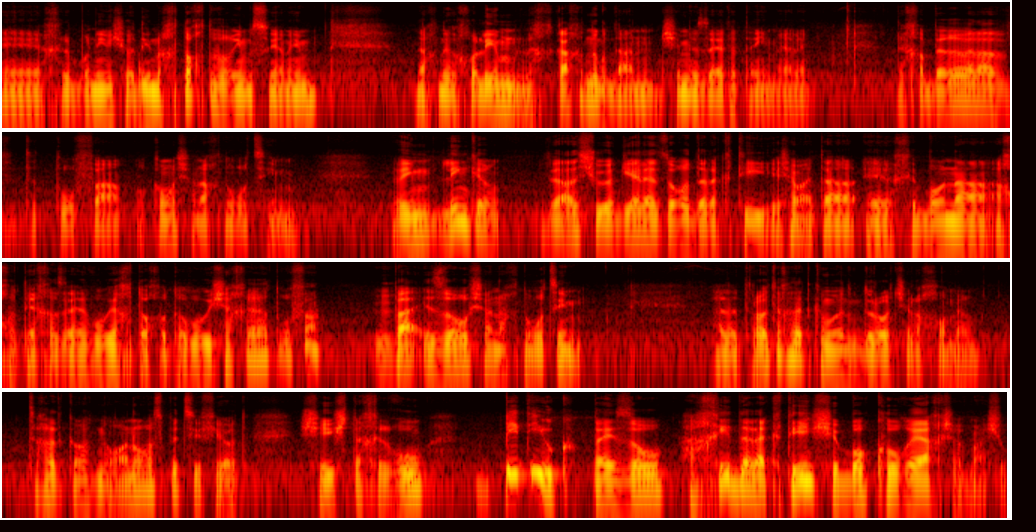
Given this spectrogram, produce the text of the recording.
אה, חלבונים שיודעים לחתוך דברים מסוימים אנחנו יכולים לקחת נוגדן שמזהה את התאים האלה לחבר אליו את התרופה או כל מה שאנחנו רוצים ועם לינקר ואז כשהוא יגיע לאזור הדלקתי יש שם את החלבון החותך הזה והוא יחתוך אותו והוא ישחרר התרופה באזור שאנחנו רוצים. אז אתה לא צריך לתת כמויות גדולות של החומר, צריך כמויות נורא נורא ספציפיות שישתחררו בדיוק באזור הכי דלקתי שבו קורה עכשיו משהו.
